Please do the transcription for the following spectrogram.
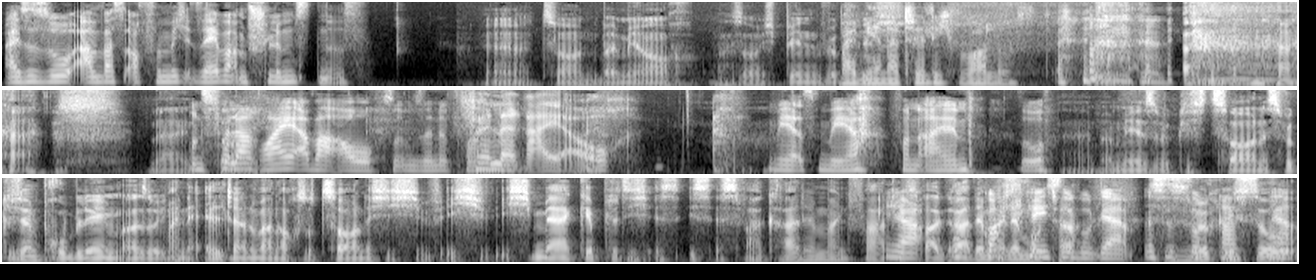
Also so, was auch für mich selber am schlimmsten ist. Ja, Zorn bei mir auch. Also ich bin wirklich. Bei mir natürlich Wollust. Nein, Und Zorn. Völlerei aber auch, so im Sinne von Völlerei auch. mehr ist mehr von allem. So. Bei mir ist wirklich Zorn. Das ist wirklich ein Problem. Also meine Eltern waren auch so zornig. Ich, ich, ich merke plötzlich, es, es, es war gerade mein Vater. Ja. Es war gerade Oh Gott, meine kenn ich Mutter. so gut, ja. Es Es ist ist so wirklich krass, so, ja.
